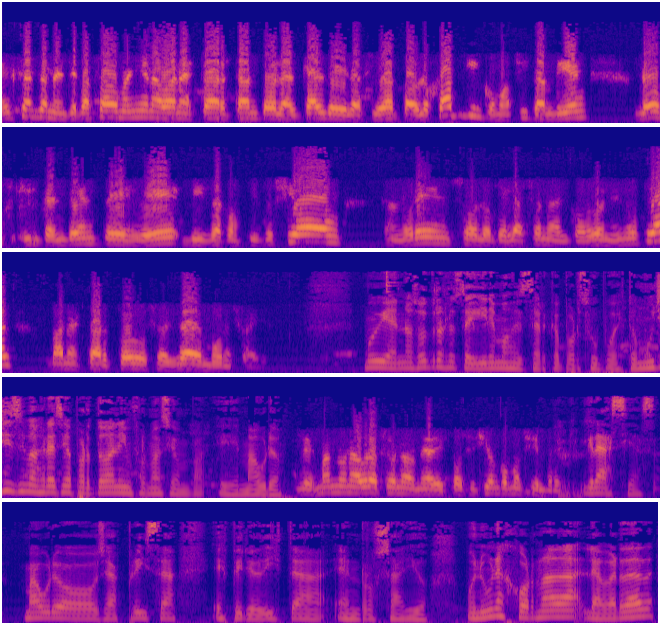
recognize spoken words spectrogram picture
Exactamente, pasado mañana van a estar tanto el alcalde de la ciudad, Pablo Hapkin, como así también los intendentes de Villa Constitución, San Lorenzo, lo que es la zona del cordón industrial, van a estar todos allá en Buenos Aires. Muy bien, nosotros lo seguiremos de cerca, por supuesto. Muchísimas gracias por toda la información, eh, Mauro. Les mando un abrazo enorme, a disposición como siempre. Gracias. Mauro Yasprisa es periodista en Rosario. Bueno, una jornada, la verdad,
